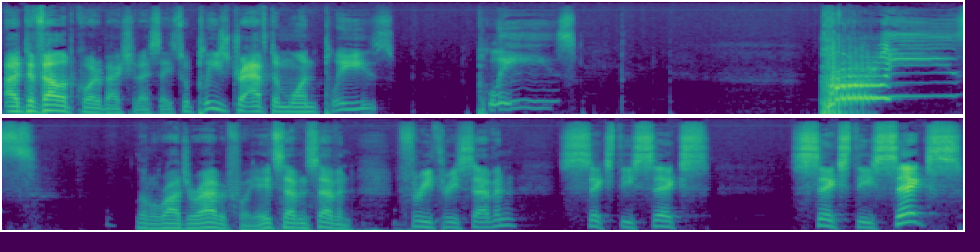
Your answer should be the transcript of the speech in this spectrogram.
uh, develop quarterback, should I say? So please draft him one, please, please, please. Little Roger Rabbit for you. 877 337 66 66.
